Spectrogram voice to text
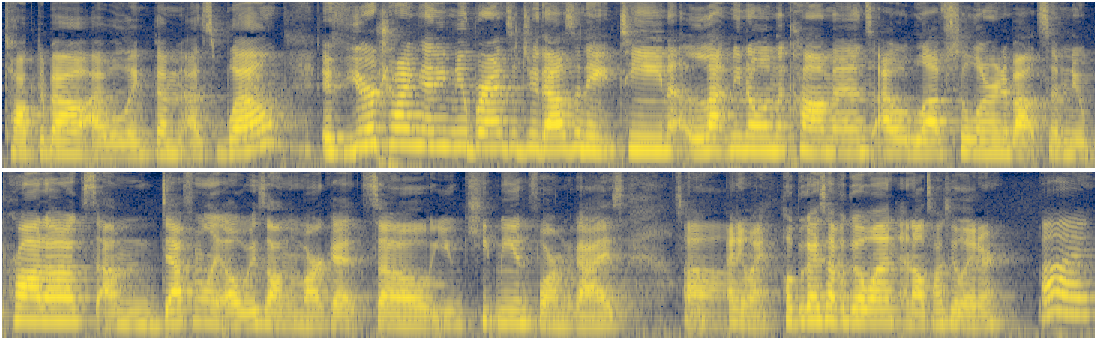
talked about. I will link them as well. If you're trying any new brands in 2018, let me know in the comments. I would love to learn about some new products. I'm definitely always on the market, so you keep me informed, guys. So, um, anyway, hope you guys have a good one, and I'll talk to you later. Bye.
